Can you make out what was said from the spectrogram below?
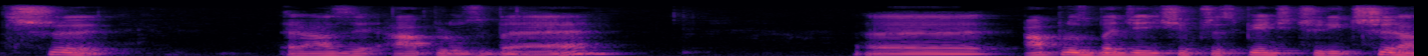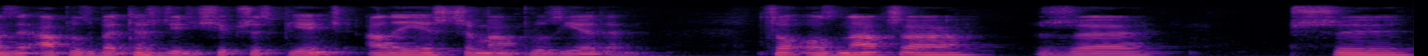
3 razy a plus b. E, a plus b dzieli się przez 5, czyli 3 razy a plus b też dzieli się przez 5, ale jeszcze mam plus 1. Co oznacza, że przy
